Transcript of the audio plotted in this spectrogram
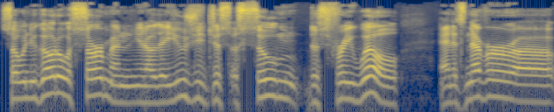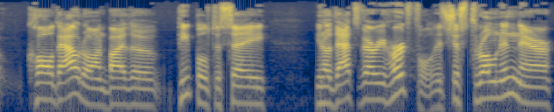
So when you go to a sermon, you know, they usually just assume there's free will, and it's never uh, called out on by the people to say, you know, that's very hurtful. It's just thrown in there,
